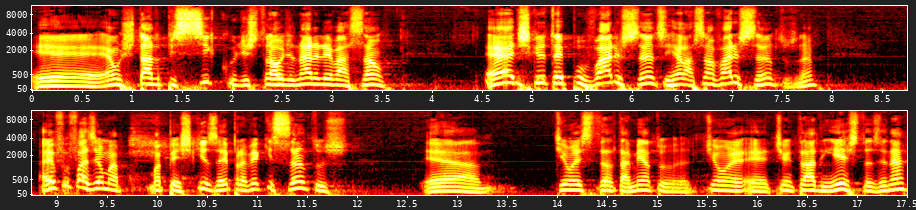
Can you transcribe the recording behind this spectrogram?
é, é um estado psíquico de extraordinária elevação. É descrito aí por vários santos, em relação a vários santos, né? Aí eu fui fazer uma, uma pesquisa aí para ver que santos é, tinham esse tratamento, tinham, é, tinham entrado em êxtase, né?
